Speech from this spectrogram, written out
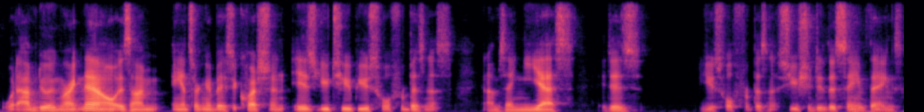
what I'm doing right now is I'm answering a basic question Is YouTube useful for business? And I'm saying, yes, it is useful for business. You should do the same things.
